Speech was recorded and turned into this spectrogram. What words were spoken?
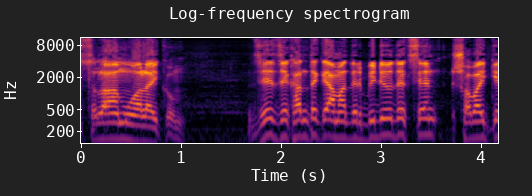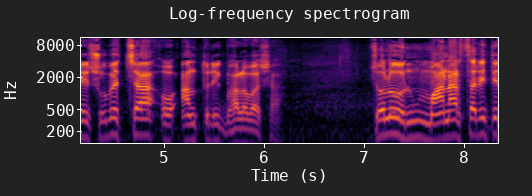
আসসালামু আলাইকুম। যে যেখান থেকে আমাদের ভিডিও দেখছেন, সবাইকে শুভেচ্ছা ও আন্তরিক ভালোবাসা। চলুন, মা নার্সারিতে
